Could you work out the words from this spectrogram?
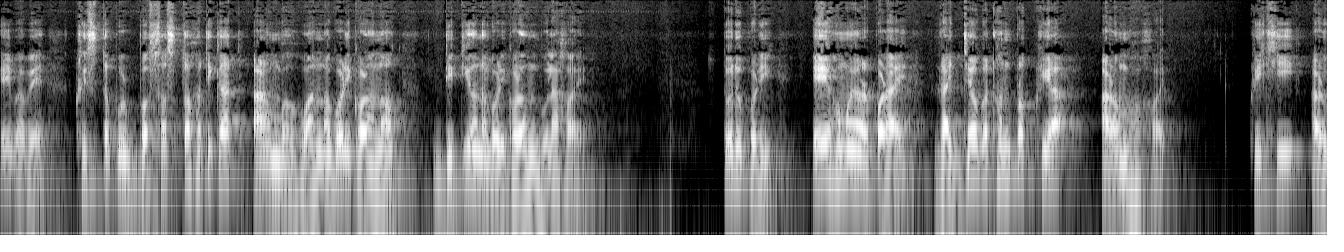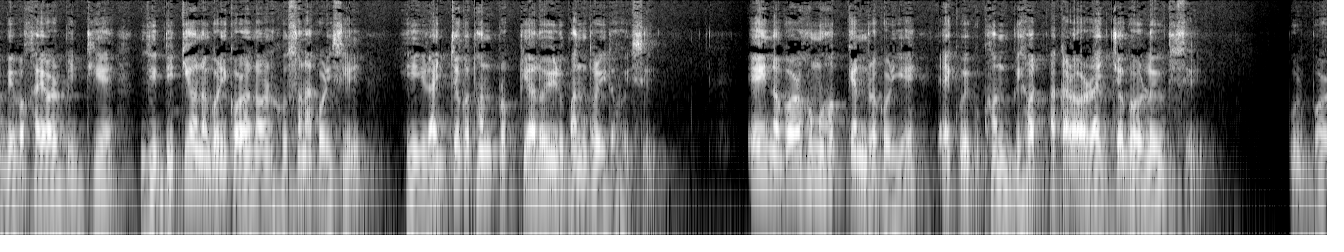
সেইবাবে খ্ৰীষ্টপূৰ্ব ষষ্ঠ শতিকাত আৰম্ভ হোৱা নগৰীকৰণক দ্বিতীয় নগৰীকৰণ বোলা হয়। তদুপৰি এই সময়ৰ পৰাই ৰাজ্য গঠন প্ৰক্ৰিয়া আৰম্ভ হয়। কৃষি আৰু ব্যৱসায়ৰ বৃদ্ধিয়ে যি দ্বিতীয় নগৰীকৰণৰ সূচনা কৰিছিল সি ৰাজ্য গঠন প্ৰক্ৰিয়ালৈ ৰূপান্তৰিত হৈছিল। এই নগৰসমূহক কেন্দ্ৰ কৰিয়ে একো একোখন বৃহৎ আকাৰৰ ৰাজ্য গঢ় লৈ উঠিছিল। পূৰ্বৰ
